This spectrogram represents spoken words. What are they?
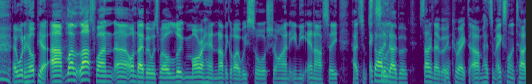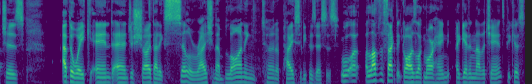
it wouldn't help you. Um, last one uh, on debut as well. Luke Morahan, another guy we saw shine in the NRC, had some Starting excellent, debut. starting debut. Yeah. Correct. Um, had some excellent touches at the weekend and just showed that acceleration, that blinding turn of pace that he possesses. Well, I, I love the fact that guys like Morahan are getting another chance because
